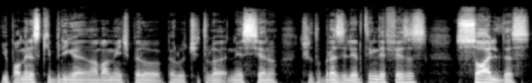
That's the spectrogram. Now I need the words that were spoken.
e o Palmeiras que briga novamente pelo, pelo título nesse ano, título brasileiro, tem defesas sólidas.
